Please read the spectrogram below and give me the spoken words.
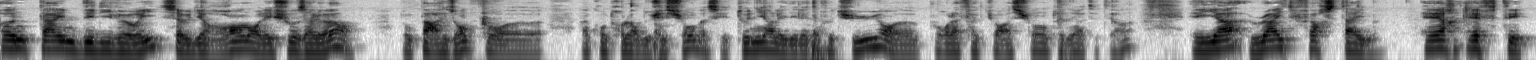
On Time Delivery, ça veut dire rendre les choses à l'heure. Donc par exemple pour euh, un contrôleur de gestion, bah, c'est tenir les délais de clôture, euh, pour la facturation, tenir, etc. Et il y a Right First Time, RFT,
